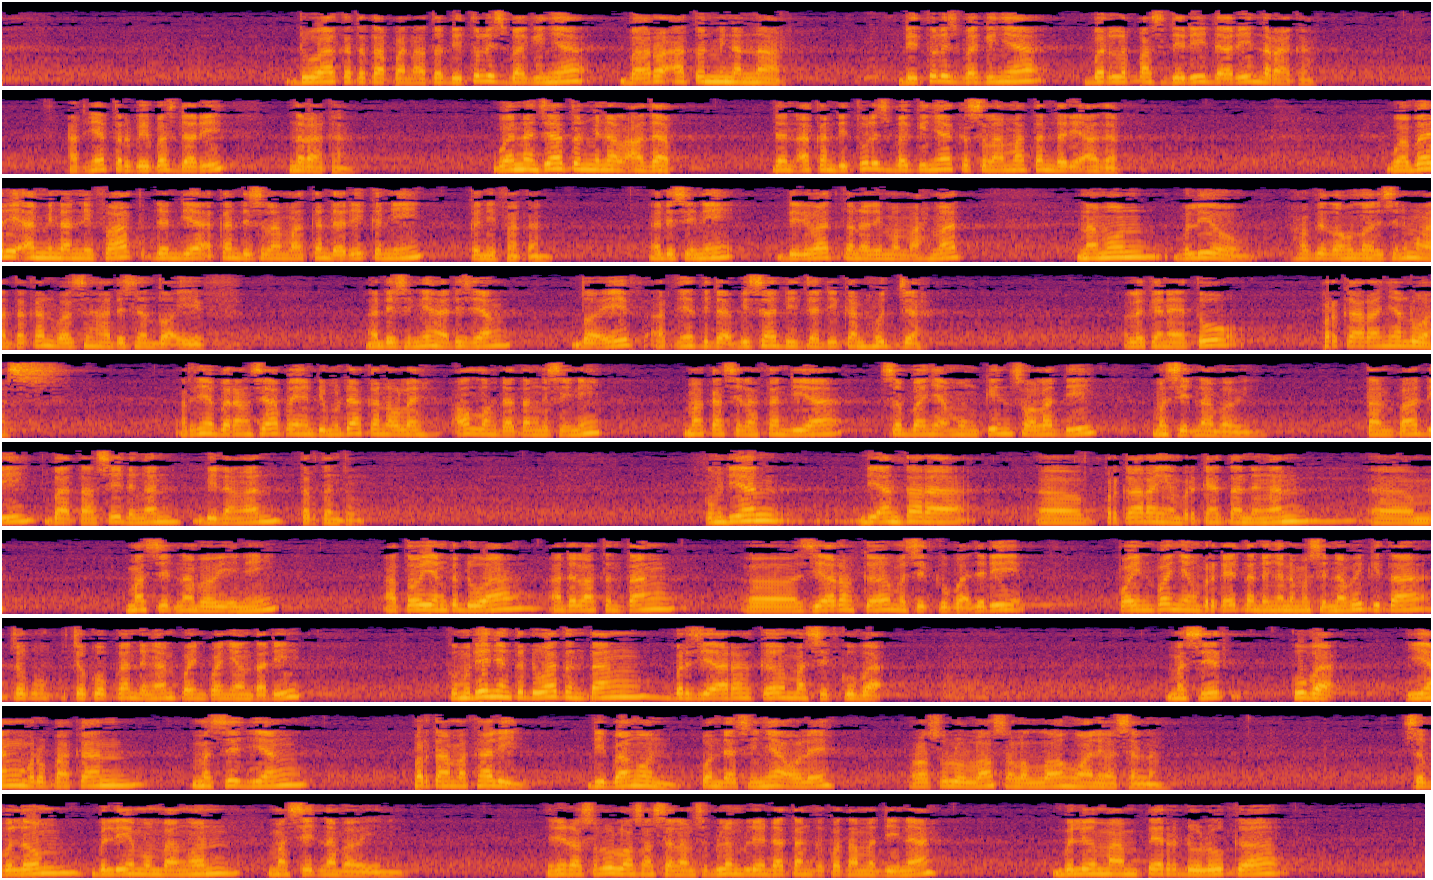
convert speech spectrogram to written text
dua ketetapan atau ditulis baginya bara'atun minan nar. Ditulis baginya berlepas diri dari neraka. Artinya terbebas dari neraka wa najatun minal adab dan akan ditulis baginya keselamatan dari adab. Wa bari'a minan nifaq dan dia akan diselamatkan dari keni kenifakan. Di sini diriwayatkan oleh Imam Ahmad namun beliau hafizahullah di sini mengatakan bahwa hadisnya dhaif. Hadis ini hadis yang dhaif artinya tidak bisa dijadikan hujjah. Oleh karena itu perkaranya luas. Artinya barang siapa yang dimudahkan oleh Allah datang ke sini maka silahkan dia sebanyak mungkin sholat di Masjid Nabawi tanpa dibatasi dengan bilangan tertentu. Kemudian di antara e, perkara yang berkaitan dengan e, Masjid Nabawi ini atau yang kedua adalah tentang e, ziarah ke Masjid Kuba. Jadi poin-poin yang berkaitan dengan Masjid Nabawi kita cukup, cukupkan dengan poin-poin yang tadi Kemudian yang kedua tentang berziarah ke Masjid Kuba. Masjid Kuba yang merupakan masjid yang pertama kali dibangun pondasinya oleh Rasulullah sallallahu alaihi wasallam. Sebelum beliau membangun Masjid Nabawi ini. Jadi Rasulullah SAW sebelum beliau datang ke kota Madinah Beliau mampir dulu ke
